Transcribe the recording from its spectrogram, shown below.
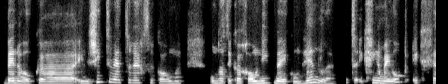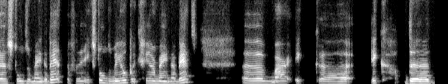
ben ook uh, in de ziektewet terechtgekomen, omdat ik er gewoon niet mee kon handelen. Ik ging ermee op, ik uh, stond ermee naar bed, of nee, ik stond ermee op, ik ging ermee naar bed. maar ik, ik, de,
